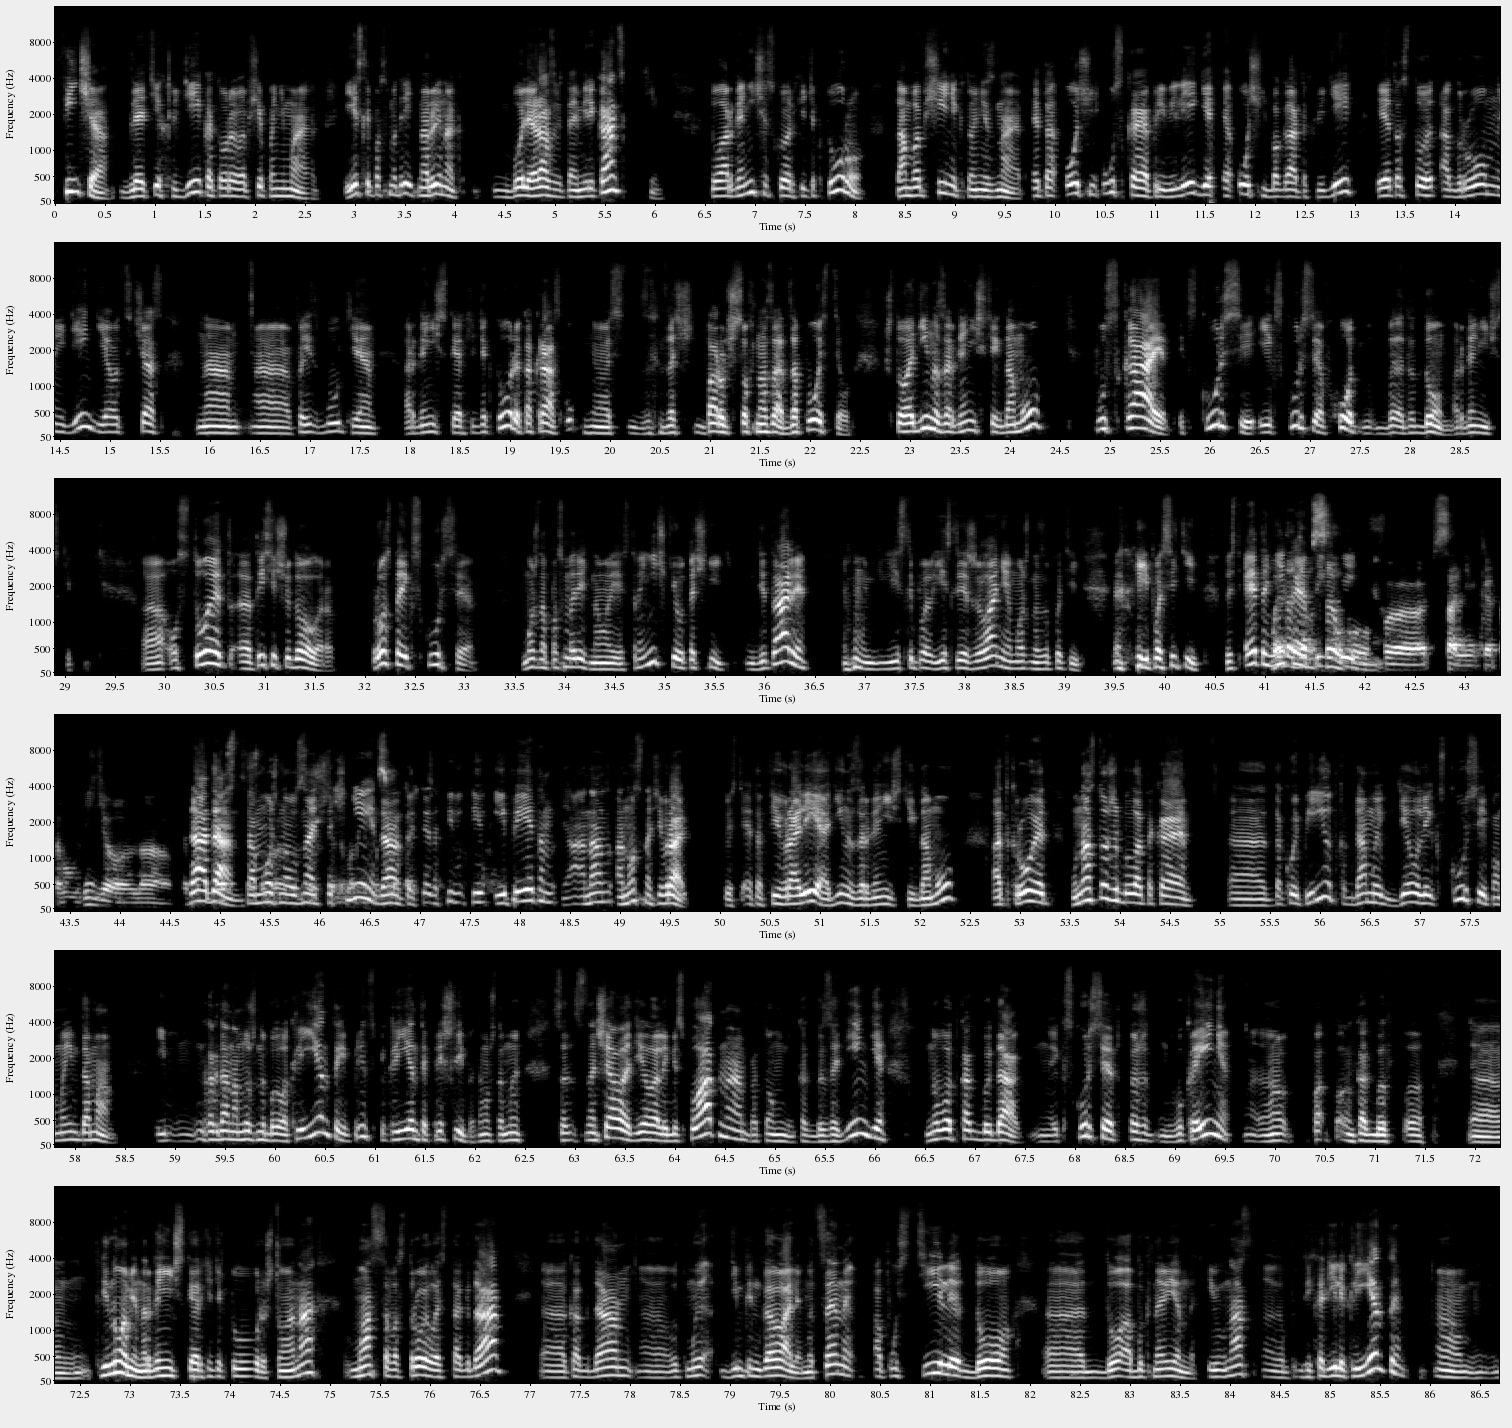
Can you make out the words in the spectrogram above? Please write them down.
фича для тех людей, которые вообще понимают. Если посмотреть на рынок более развитый американский, то органическую архитектуру там вообще никто не знает. Это очень узкая привилегия очень богатых людей, и это стоит огромные деньги. Я вот сейчас на э, Фейсбуке органической архитектуры как раз э, пару часов назад запостил, что один из органических домов впускает экскурсии, и экскурсия, вход в этот дом органический, э, стоит э, тысячу долларов. Просто экскурсия. Можно посмотреть на моей страничке, уточнить детали. Если, если желание, можно заплатить и посетить. То есть это Мы некая дадим ссылку в э, описании к этому видео. На да, да, там можно узнать точнее, да, то есть это и при этом анонс на февраль. То есть это в феврале один из органических домов откроет. У нас тоже была такая такой период, когда мы делали экскурсии по моим домам. И когда нам нужно было клиенты, и, в принципе, клиенты пришли, потому что мы сначала делали бесплатно, потом как бы за деньги. Ну вот как бы, да, экскурсия тоже в Украине э, как бы э, эм, феномен органической архитектуры, что она массово строилась тогда, э, когда э, вот мы демпинговали, мы цены опустили до, до обыкновенных. И у нас приходили клиенты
